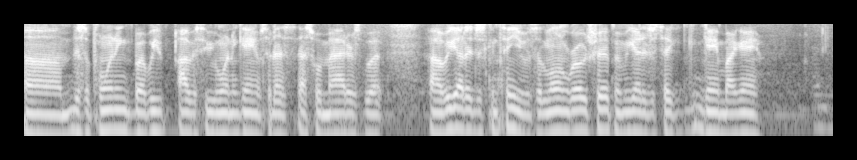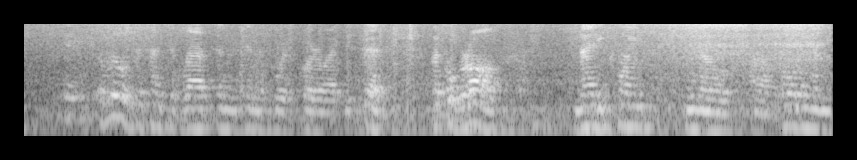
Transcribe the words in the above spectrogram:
um, disappointing. But we obviously we won the game, so that's that's what matters. But uh, we got to just continue. It's a long road trip, and we got to just take game by game. And a little defensive lapse in, in the fourth quarter, like you said, but overall, 90 points you know, uh, holding them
